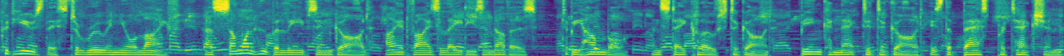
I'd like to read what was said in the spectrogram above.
could use this to ruin your life. As someone who believes in God, I advise ladies and others to be humble and stay close to God. Being connected to God is the best protection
